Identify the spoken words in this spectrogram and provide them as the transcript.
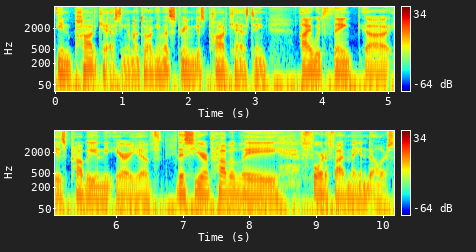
in podcasting, I'm not talking about streaming, just podcasting, I would think uh, is probably in the area of this year, probably four to five million dollars.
